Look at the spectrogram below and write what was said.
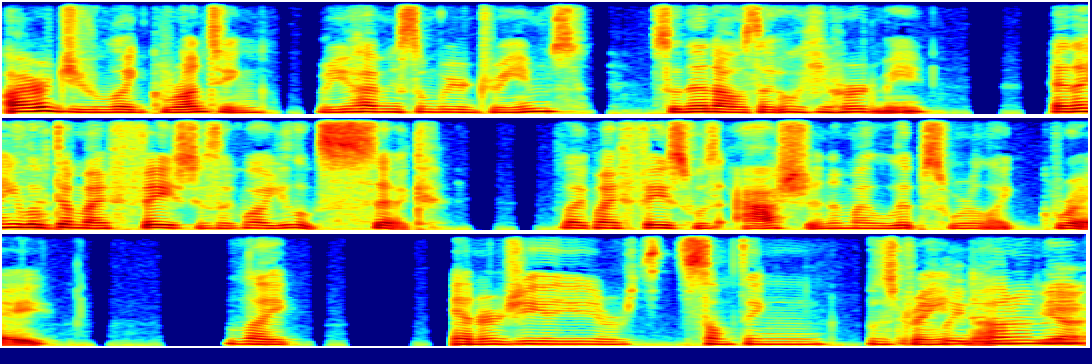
I heard you like grunting. Were you having some weird dreams? So then I was like, oh, he heard me. And then he looked at my face. He was like, wow, you look sick. Like my face was ashen and my lips were like gray. Like energy or something was drained out of me. Yeah.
